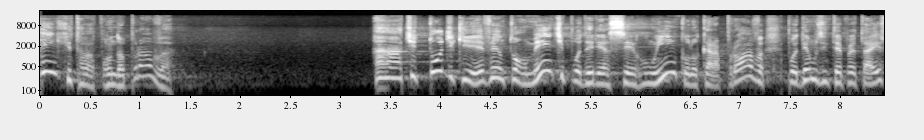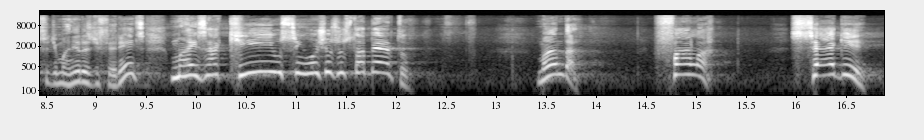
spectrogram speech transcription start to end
O que estava pondo à prova? A atitude que eventualmente poderia ser ruim, colocar à prova, podemos interpretar isso de maneiras diferentes, mas aqui o Senhor Jesus está aberto. Manda, fala, segue.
